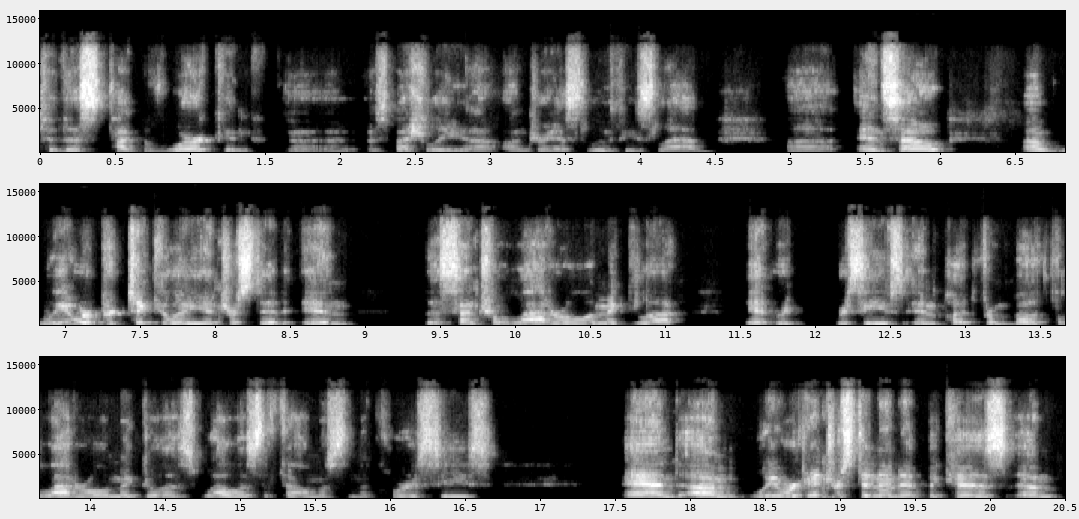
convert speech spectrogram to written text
to this type of work, and especially Andreas Luthi's lab. and so um, we were particularly interested in the central lateral amygdala. It re receives input from both the lateral amygdala as well as the thalamus and the cortices. And um, we were interested in it because um,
